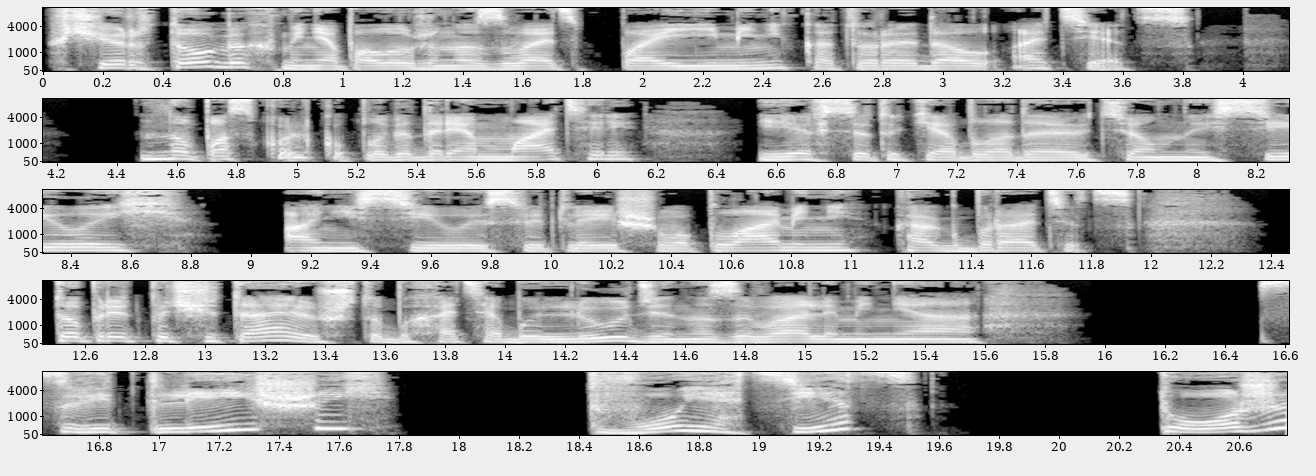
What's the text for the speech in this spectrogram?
В чертогах меня положено звать по имени, которое дал отец. Но поскольку благодаря матери я все-таки обладаю темной силой, а не силой светлейшего пламени, как братец — то предпочитаю, чтобы хотя бы люди называли меня... «Светлейший? Твой отец? Тоже?»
